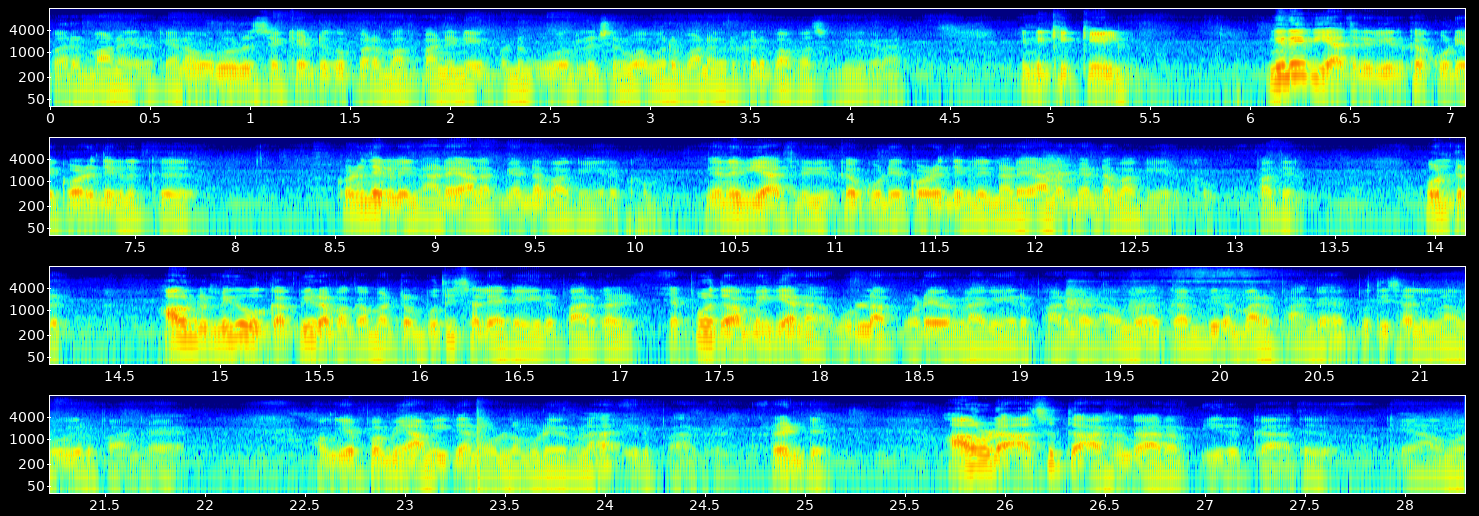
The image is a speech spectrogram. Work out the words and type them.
வருமானம் இருக்குது ஏன்னா ஒரு ஒரு செகண்டுக்கும் பரமாத்மா நினைவு பண்ணும்போது ஒரு லட்ச ரூபா வருமானம் இருக்குன்னு பாபா சொல்லியிருக்கிறார். இன்றைக்கி கேள்வி. நினைவு யாத்திரையில் இருக்கக்கூடிய குழந்தைகளுக்கு குழந்தைகளின் அடையாளம் என்னவாக இருக்கும்? நினைவு யாத்திரையில் இருக்கக்கூடிய குழந்தைகளின் அடையாளம் என்னவாக இருக்கும்? பதில். ஒன்று அவர்கள் மிகவும் கம்பீரமாக மற்றும் புத்திசாலியாக இருப்பார்கள். எப்பொழுது அமைதியான உள்ளம் உடையவர்களாக இருப்பார்கள். அவங்க கம்பீரமாக இருப்பாங்க புத்திசாலிகளாகவும் இருப்பாங்க. அவங்க எப்போவுமே அமைதியான உள்ளம் உடையவர்களாக இருப்பார்கள். ரெண்டு அவரோட அசுத்த அகங்காரம் இருக்காது. ஓகே அவங்க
